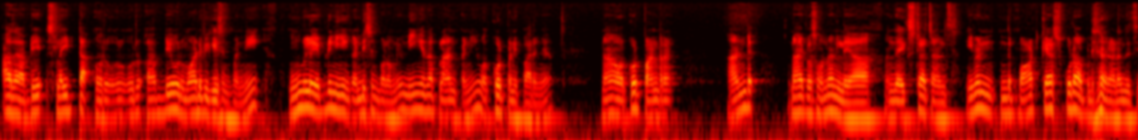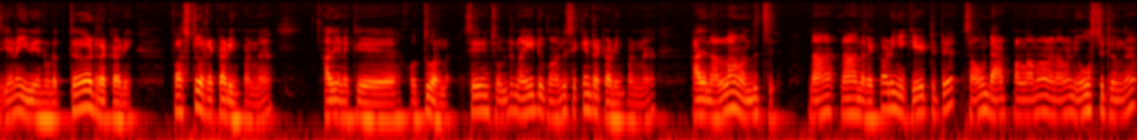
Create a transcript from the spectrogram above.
அதை அப்படியே ஸ்லைட்டாக ஒரு ஒரு அப்படியே ஒரு மாடிஃபிகேஷன் பண்ணி உங்களை எப்படி நீங்கள் கண்டிஷன் பண்ண முடியும் நீங்கள் தான் பிளான் பண்ணி ஒர்க் அவுட் பண்ணி பாருங்கள் நான் ஒர்க் அவுட் பண்ணுறேன் அண்டு நான் இப்போ சொன்னேன் இல்லையா அந்த எக்ஸ்ட்ரா சான்ஸ் ஈவன் இந்த பாட்காஸ்ட் கூட அப்படி தான் நடந்துச்சு. ஏன்னா இது என்னோடய தேர்ட் ரெக்கார்டிங் ஃபஸ்ட்டு ஒரு ரெக்கார்டிங் பண்ணேன். அது எனக்கு ஒத்து வரல. சரின்னு சொல்லிட்டு நைட்டுக்கு வந்து செகண்ட் ரெக்கார்டிங் பண்ணேன். அது நல்லா வந்துச்சு. நான் நான் அந்த ரெக்கார்டிங்கை கேட்டுட்டு சவுண்ட் ஆட் பண்ணலாமா வேணாமான்னு யோசிச்சுட்டு இருந்தேன்.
